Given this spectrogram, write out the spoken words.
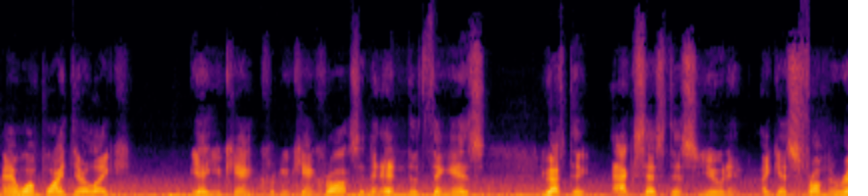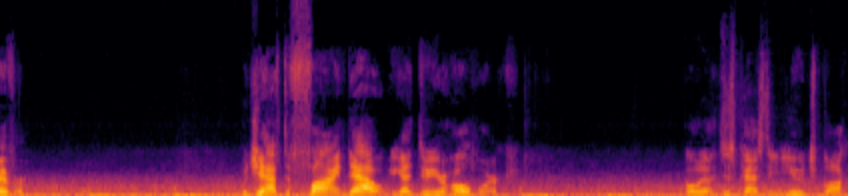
And at one point they're like, yeah, you can't you can't cross. And and the thing is, you have to access this unit, I guess, from the river. But you have to find out. You got to do your homework. Oh, I just passed a huge buck.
